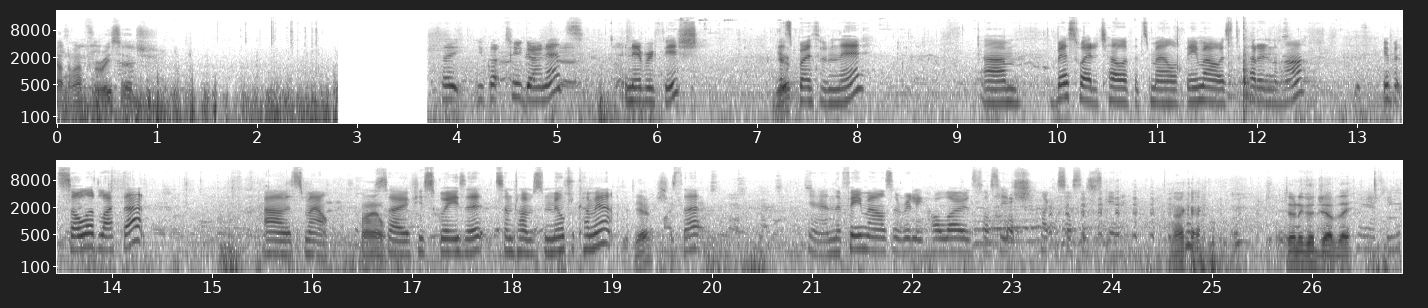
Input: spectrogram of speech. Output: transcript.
cutting them up for research. So you've got two gonads in every fish. That's Yep. both of them there. Um, the best way to tell if it's male or female is to cut it in half. If it's solid like that, um, it's male. Male. So if you squeeze it, sometimes the milk will come out. Yep. Just that. Yeah, and the females are really hollow sausage, like a sausage skin. Okay. Doing a good job there. Yeah.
